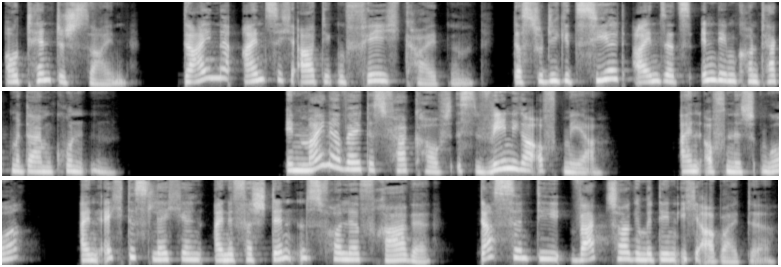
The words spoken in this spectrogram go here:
Authentisch sein. Deine einzigartigen Fähigkeiten, dass du die gezielt einsetzt in dem Kontakt mit deinem Kunden. In meiner Welt des Verkaufs ist weniger oft mehr ein offenes Ohr, ein echtes Lächeln, eine verständnisvolle Frage. Das sind die Werkzeuge, mit denen ich arbeite.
